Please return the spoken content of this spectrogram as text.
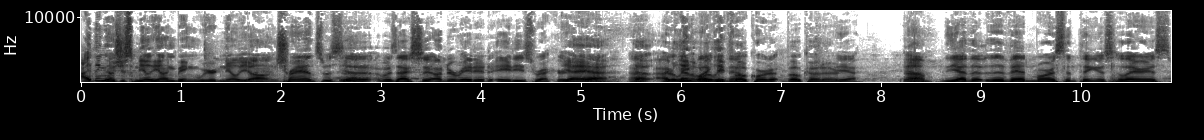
I think it was just Neil Young being weird. Neil Young. Trans was Yeah. uh, was actually underrated '80s record. Yeah, yeah. and, I, early like early vocoder, vocoder. Yeah. Yeah. Um, yeah, the the Van Morrison thing is hilarious.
